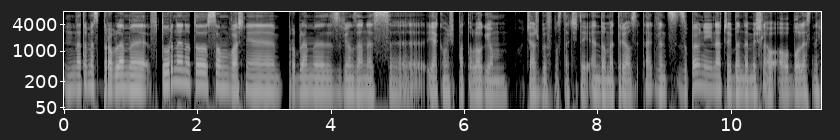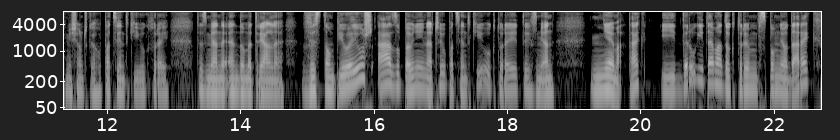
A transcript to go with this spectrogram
Natomiast problemy wtórne, no to są właśnie problemy związane z e, jakąś patologią chociażby w postaci tej endometriozy, tak? Więc zupełnie inaczej będę myślał o bolesnych miesiączkach u pacjentki, u której te zmiany endometrialne wystąpiły już, a zupełnie inaczej u pacjentki, u której tych zmian nie ma, tak? I drugi temat, o którym wspomniał Darek,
